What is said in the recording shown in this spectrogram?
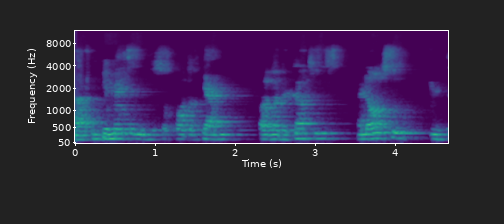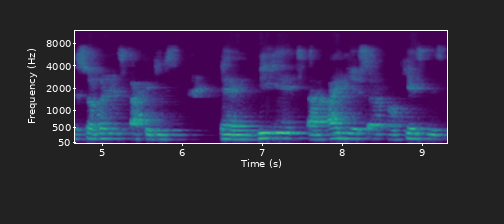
uh, implemented with the support of Gavi all over the countries, and also with the surveillance packages be it IDSR or case-based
